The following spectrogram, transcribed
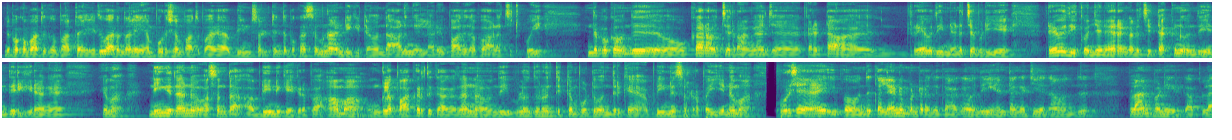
இந்த பக்கம் பார்த்துக்க பார்த்தா எதுவாக இருந்தாலும் என் புருஷன் பார்த்துப்பாரு அப்படின்னு சொல்லிட்டு இந்த பக்கம் சிவனாண்டி கிட்ட வந்து ஆளுங்க எல்லாரையும் பாதுகாப்பாக அழைச்சிட்டு போய் இந்த பக்கம் வந்து உட்கார வச்சிடுறாங்க. ஜ கரெக்டாக ரேவதி நினச்சபடியே ரேவதி கொஞ்சம் நேரம் கழித்து டக்குன்னு வந்து எந்திரிக்கிறாங்க. ஏமா நீங்கள் தானே வசந்தா அப்படின்னு கேட்குறப்ப ஆமாம் உங்களை பார்க்கறதுக்காக தான் நான் வந்து இவ்வளோ தூரம் திட்டம் போட்டு வந்திருக்கேன் அப்படின்னு சொல்கிறப்ப என்னம்மா புருஷன் இப்போ வந்து கல்யாணம் பண்ணுறதுக்காக வந்து என் தங்கச்சியை தான் வந்து பிளான் பண்ணியிருக்காப்புல.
